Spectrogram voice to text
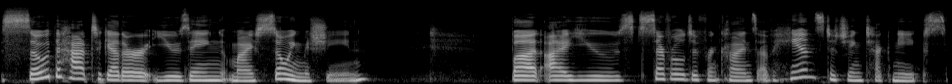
sewed the hat together using my sewing machine. But I used several different kinds of hand stitching techniques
